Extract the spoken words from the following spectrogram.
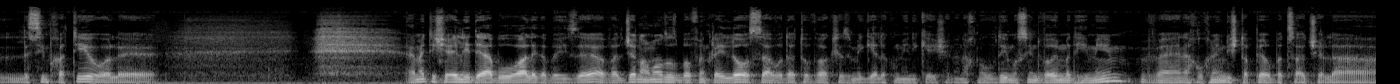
לשמחתי או ל... האמת היא שאין לי דעה ברורה לגבי זה, אבל ג'נרל מוטורס באופן כללי לא עושה עבודה טובה כשזה מגיע לקומיוניקיישן. אנחנו עובדים, עושים דברים מדהימים, ואנחנו יכולים להשתפר בצד של ה...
